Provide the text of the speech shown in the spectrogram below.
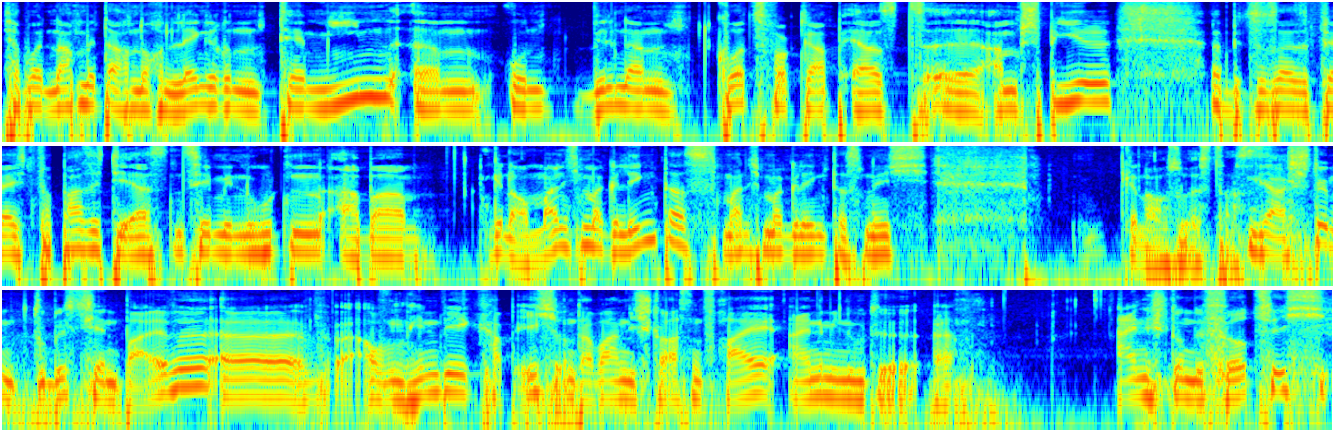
ich habe heute Nachmittag noch einen längeren Termin ähm, und will dann kurz vor knapp erst äh, am Spiel, äh, beziehungsweise vielleicht verpasse ich die ersten zehn Minuten, aber genau, manchmal gelingt das, manchmal gelingt das nicht. Genau, so ist das. Ja, stimmt. Du bist hier in Balve. Äh, auf dem Hinweg habe ich, und da waren die Straßen frei, eine Minute, äh, eine Stunde 40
